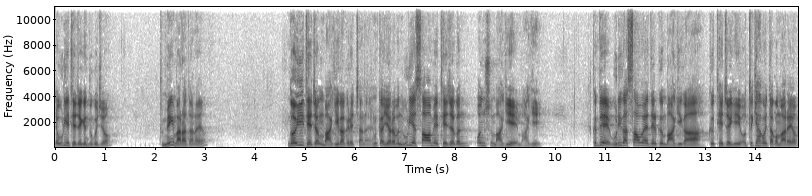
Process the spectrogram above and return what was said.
우리의 대적이 누구죠? 분명히 말하잖아요 너희 대적 마귀가 그랬잖아요 그러니까 여러분 우리의 싸움의 대적은 온수 마귀예요 마귀 근데 우리가 싸워야 될 그 마귀가 그 대적이 어떻게 하고 있다고 말해요?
